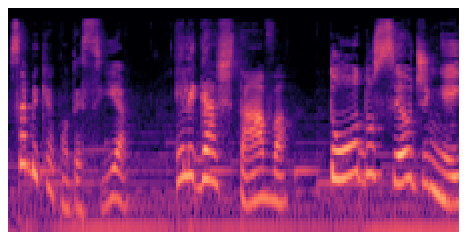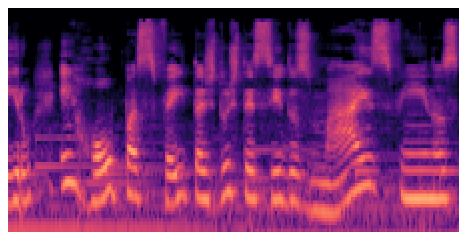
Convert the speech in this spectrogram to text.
Sabe o que acontecia? Ele gastava todo o seu dinheiro em roupas feitas dos tecidos mais finos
